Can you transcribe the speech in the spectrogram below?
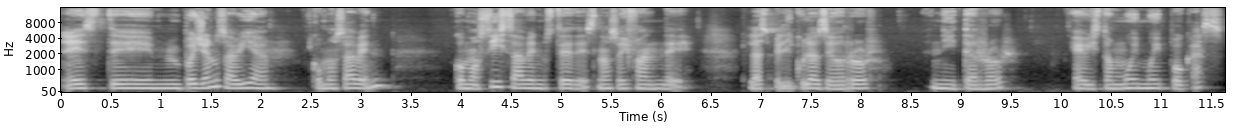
Este, pues yo no sabía, como saben, como sí saben ustedes, no soy fan de las películas de horror ni terror. He visto muy, muy pocas.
